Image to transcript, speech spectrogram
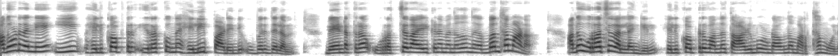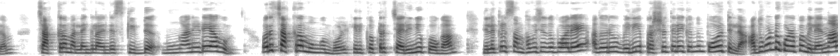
അതുകൊണ്ട് തന്നെ ഈ ഹെലികോപ്റ്റർ ഇറക്കുന്ന ഹെലിപാഡിന്റെ ഉപരിതലം വേണ്ടത്ര ഉറച്ചതായിരിക്കണം എന്നത് നിർബന്ധമാണ്. അത് ഉറച്ചതല്ലെങ്കിൽ ഹെലികോപ്റ്റർ വന്ന് താഴുമ്പോൾ ഉണ്ടാവുന്ന മർദ്ദം മൂലം ചക്രം അല്ലെങ്കിൽ അതിന്റെ സ്കിഡ് മുങ്ങാനിടയാകും. ഒരു ചക്രം മുങ്ങുമ്പോൾ ഹെലികോപ്റ്റർ ചരിഞ്ഞു പോകാം. നിലക്കൽ സംഭവിച്ചതുപോലെ അതൊരു വലിയ പ്രശ്നത്തിലേക്കൊന്നും പോയിട്ടില്ല. അതുകൊണ്ട് കുഴപ്പമില്ല. എന്നാൽ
